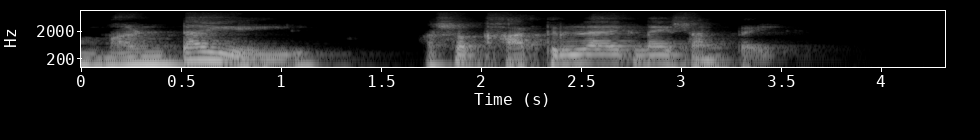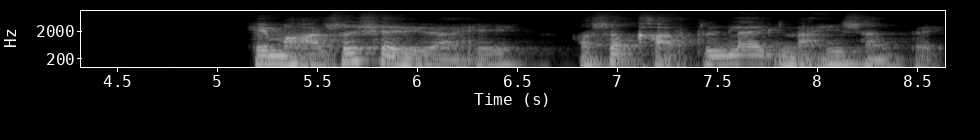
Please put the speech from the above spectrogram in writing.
म्हणता येईल असं खात्रीलायक नाही सांगता येईल. हे माझं शरीर आहे असं खात्रीलायक नाही सांगता येईल.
